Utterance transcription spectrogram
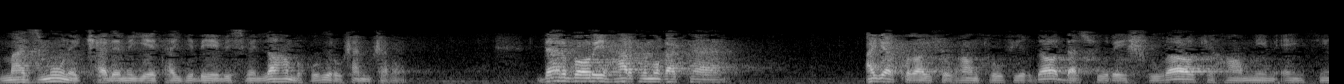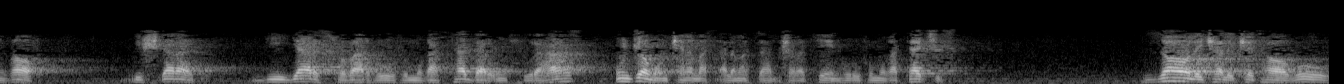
مضمون کلمه طیبه بسم الله هم به خوبی روشن می شود. درباره حرف مقطع اگر خدای سبحان توفیق داد در سوره شورا که حامیم این سینقاف بیشتر از دیگر سور حروف مقطع در اون سوره هست اونجا ممکنه مسئله مطرح بشود که این حروف مقطع چیست؟ ذالک کتابو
